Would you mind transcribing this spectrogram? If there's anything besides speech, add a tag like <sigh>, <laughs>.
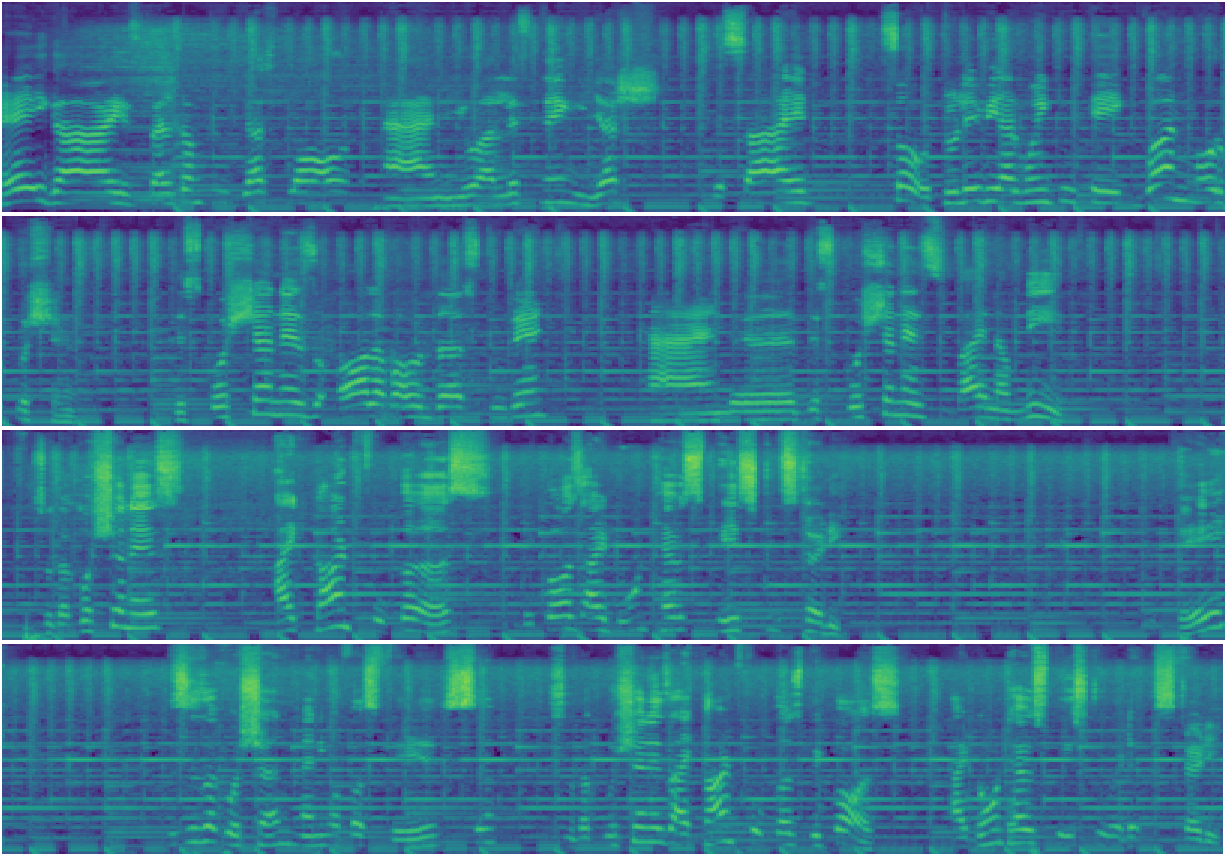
Hey guys, welcome to Yash Blog and you are listening Yash the side. So today we are going to take one more question. This question is all about the student and uh, this question is by Navneet. So the question is I can't focus because I don't have space to study. Okay. This is a question many of us face so the question is, I can't focus because I don't have space to study.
